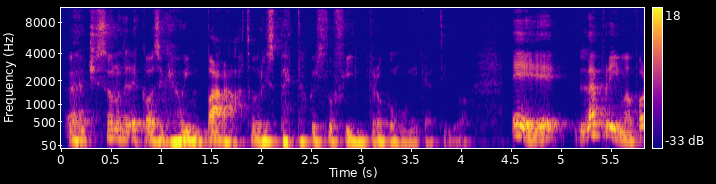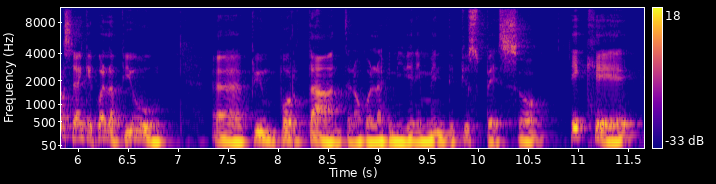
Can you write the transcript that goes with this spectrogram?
eh, ci sono delle cose che ho imparato rispetto a questo filtro comunicativo. E la prima, forse anche quella più, eh, più importante, no? quella che mi viene in mente più spesso, è che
